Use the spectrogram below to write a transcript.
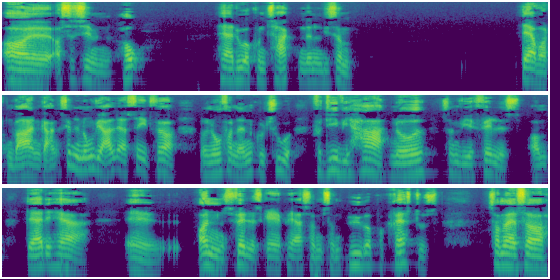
Og, øh, og så siger man, hov, her er du, og kontakten den er ligesom der, hvor den var engang. Simpelthen nogen, vi aldrig har set før, eller nogen fra en anden kultur, fordi vi har noget, som vi er fælles om. Det er det her øh, åndens fællesskab her, som, som bygger på Kristus, som altså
